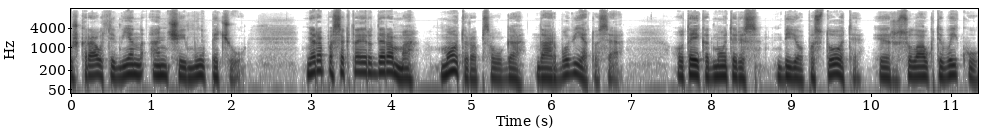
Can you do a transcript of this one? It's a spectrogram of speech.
užkrauti vien ant šeimų pečių. Nėra pasiekta ir derama moterų apsauga darbo vietose, o tai, kad moteris bijo pastoti ir sulaukti vaikų,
